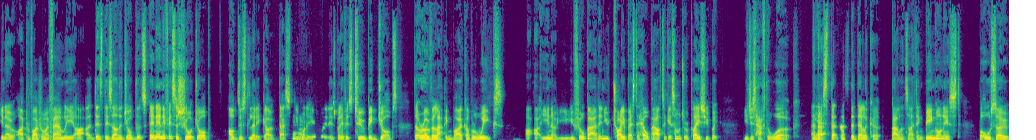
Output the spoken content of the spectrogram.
you know, I provide for my family. I- there's this other job that's, and, and if it's a short job, I'll just let it go. That's Mhm. what it is. What it is. But if it's two big jobs that are overlapping by a couple of weeks, I, I, you know, you, you feel bad and you try your best to help out to get someone to replace you, but you just have to work, and Yeah. that's that, that's the delicate balance. I think being honest, but also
